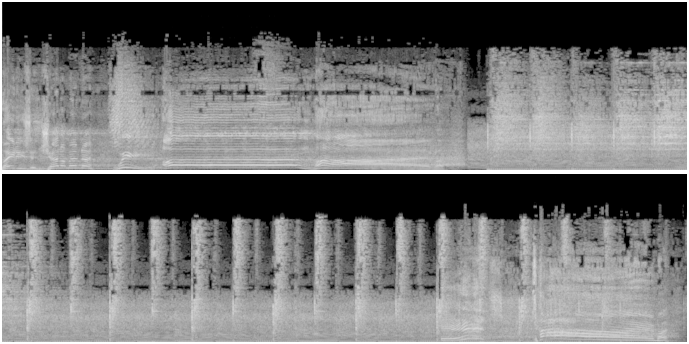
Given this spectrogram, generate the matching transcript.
Ladies and gentlemen, we are live. It's time!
